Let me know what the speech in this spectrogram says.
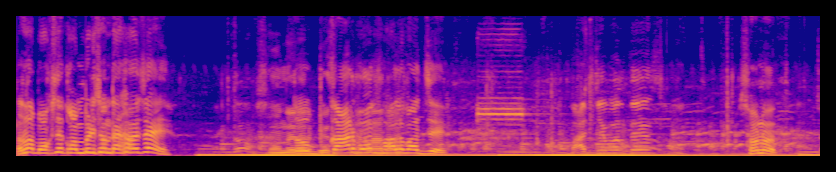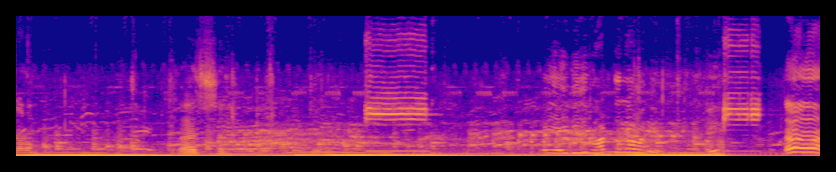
দাদা বক্সে কম্পিটিশন দেখা হয়েছে? তো কার বক্স ভালো বাজছে? বাজছে বলতে সনত চরম। আচ্ছা। এইদিকে ঘর তো আমাদের। দাদা দাদা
